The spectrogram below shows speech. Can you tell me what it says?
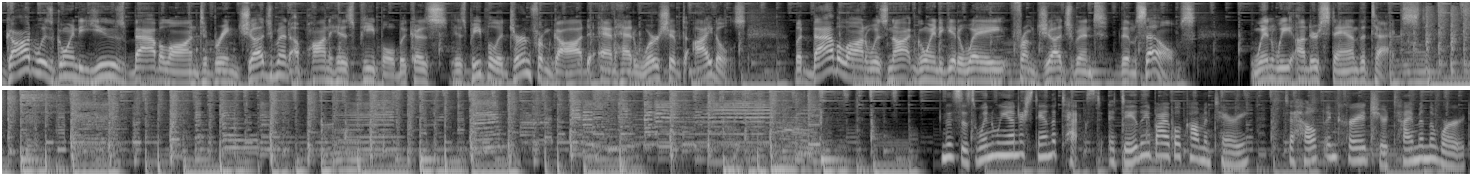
God was going to use Babylon to bring judgment upon his people because his people had turned from God and had worshiped idols. But Babylon was not going to get away from judgment themselves when we understand the text. This is When We Understand the Text, a daily Bible commentary to help encourage your time in the Word.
